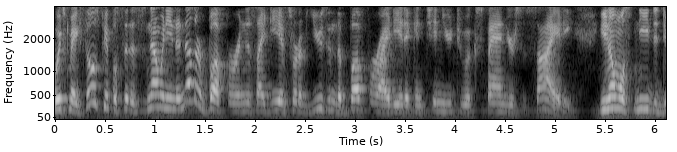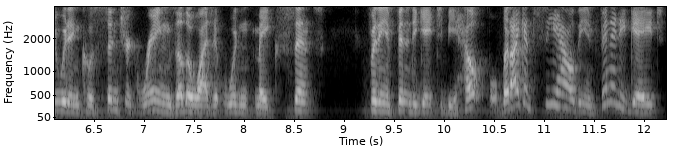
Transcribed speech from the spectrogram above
which makes those people citizens. Now we need another buffer in this idea of sort of using the buffer idea to continue to expand your society. You'd almost need to do it in concentric rings, otherwise it wouldn't make sense for the Infinity Gate to be helpful. But I could see how the Infinity Gate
